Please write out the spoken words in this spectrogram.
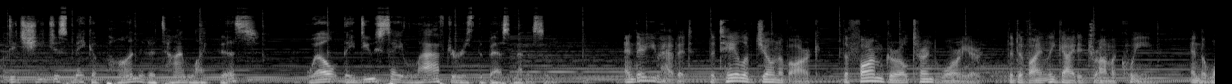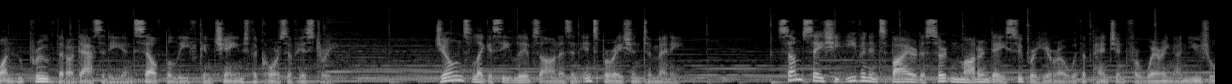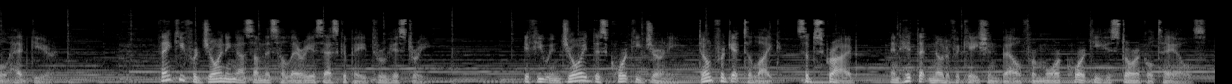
Did she just make a pun at a time like this? Well, they do say laughter is the best medicine. And there you have it, the tale of Joan of Arc, the farm girl turned warrior, the divinely guided drama queen, and the one who proved that audacity and self-belief can change the course of history. Joan's legacy lives on as an inspiration to many. Some say she even inspired a certain modern-day superhero with a penchant for wearing unusual headgear. Thank you for joining us on this hilarious escapade through history. If you enjoyed this quirky journey, don't forget to like, subscribe, and hit that notification bell for more quirky historical tales.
